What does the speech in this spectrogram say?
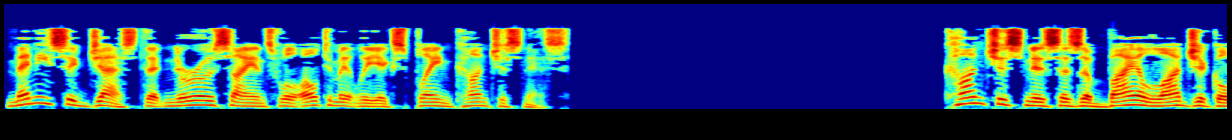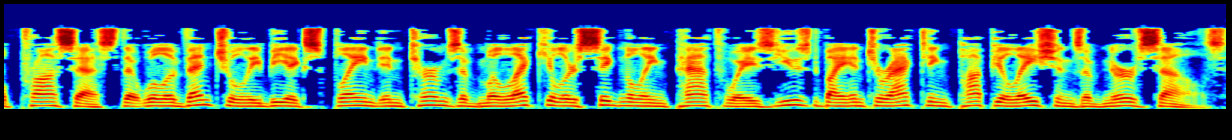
Many suggest that neuroscience will ultimately explain consciousness. Consciousness is a biological process that will eventually be explained in terms of molecular signaling pathways used by interacting populations of nerve cells.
